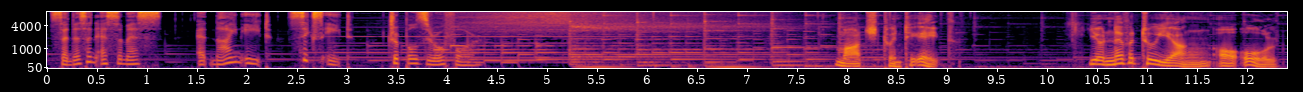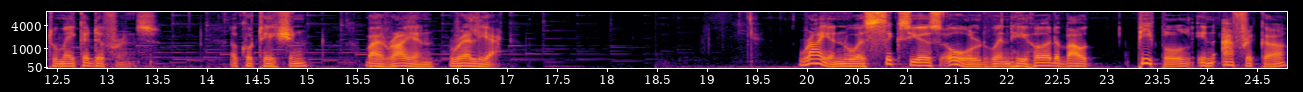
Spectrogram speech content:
send us an SMS at 9868 0004. March 28th. You're never too young or old to make a difference. A quotation by Ryan Hreljac. Ryan was six years old when he heard about people in Africa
